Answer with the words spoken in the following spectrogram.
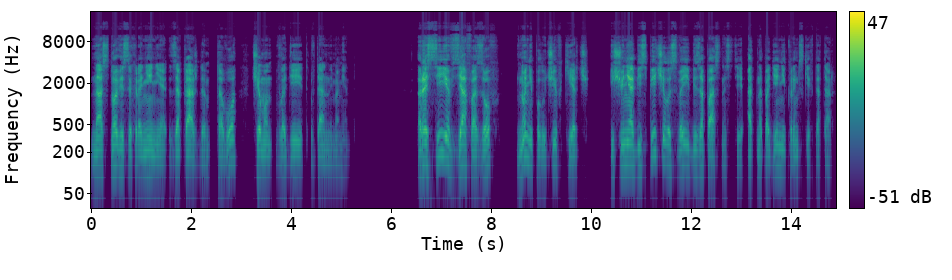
на основе сохранения за каждым того, чем он владеет в данный момент. Россия, взяв Азов, но не получив Керчь, еще не обеспечила своей безопасности от нападений крымских татар.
